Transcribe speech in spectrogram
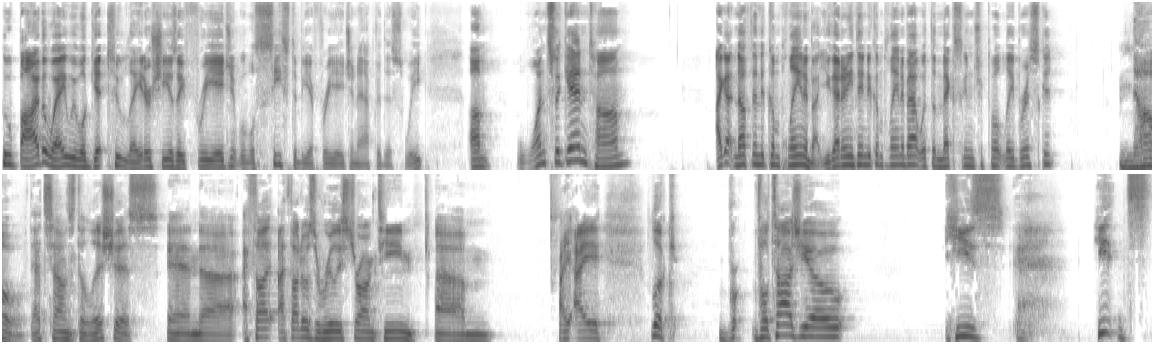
who, by the way, we will get to later. She is a free agent, but will cease to be a free agent after this week. Um, once again, Tom, I got nothing to complain about. You got anything to complain about with the Mexican Chipotle brisket? No, that sounds delicious, and uh, I thought I thought it was a really strong team. Um, I, I look Br- Voltaggio. He's he's.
